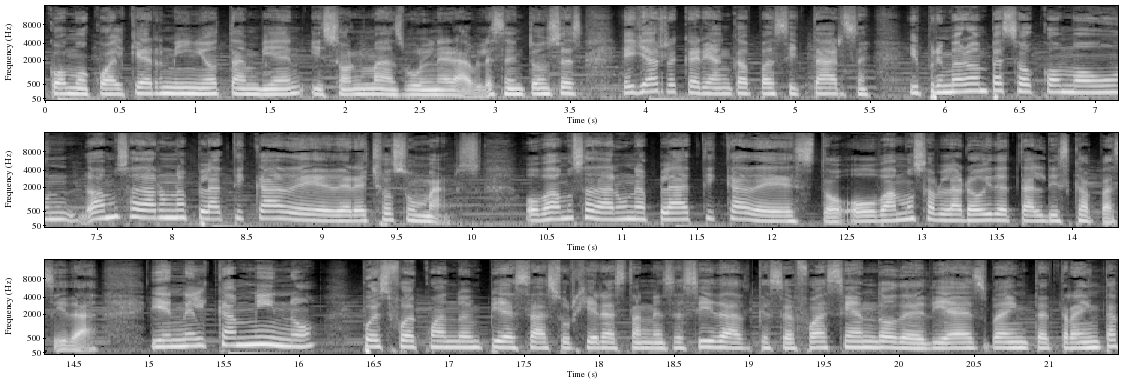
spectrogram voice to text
como cualquier niño también y son más vulnerables. Entonces, ellas requerían capacitarse y primero empezó como un, vamos a dar una plática de derechos humanos, o vamos a dar una plática de esto, o vamos a hablar hoy de tal discapacidad. Y en el camino, pues fue cuando empieza a surgir esta necesidad que se fue haciendo de 10, 20, 30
